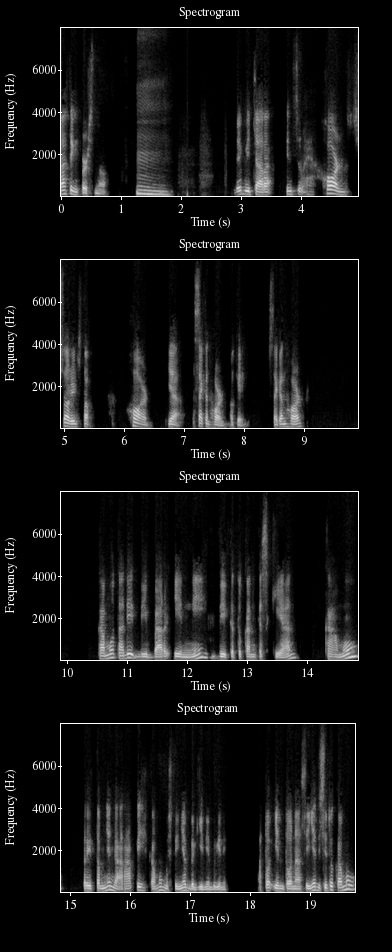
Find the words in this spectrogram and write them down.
nothing personal hmm. dia bicara instrument horn sorry stop horn ya yeah, second horn oke okay. second horn kamu tadi di bar ini diketukan kesekian kamu ritmenya nggak rapih kamu mestinya begini begini atau intonasinya di situ kamu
